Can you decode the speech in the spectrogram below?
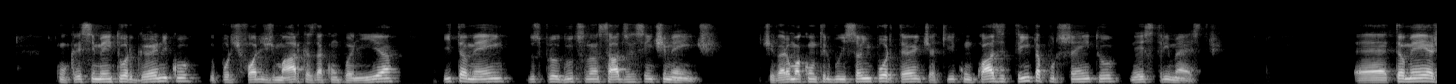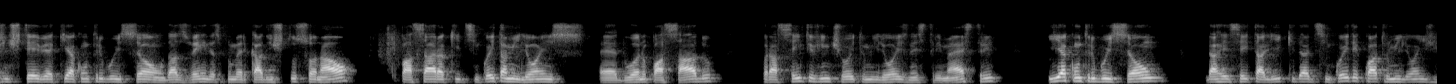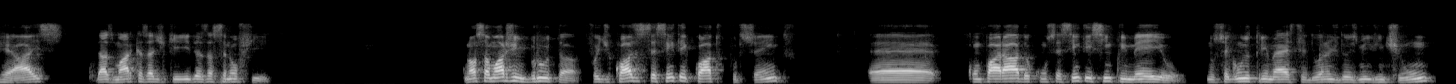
com crescimento orgânico do portfólio de marcas da companhia e também dos produtos lançados recentemente. Tiveram uma contribuição importante aqui, com quase 30% nesse trimestre. É, também a gente teve aqui a contribuição das vendas para o mercado institucional, que passaram aqui de 50 milhões é, do ano passado para 128 milhões nesse trimestre e a contribuição da receita líquida de 54 milhões de reais das marcas adquiridas da Sanofi. Nossa margem bruta foi de quase 64%, é, comparado com 65,5% no segundo trimestre do ano de 2021.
